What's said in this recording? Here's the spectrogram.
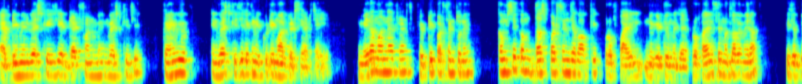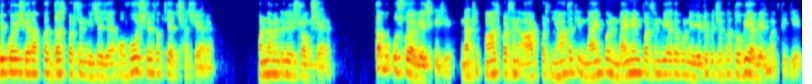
एफडी में इन्वेस्ट कीजिए डेट फंड में इन्वेस्ट कीजिए, कहीं भी इन्वेस्ट कीजिए, लेकिन इक्विटी मार्केट से हट जाइए। मेरा मानना है फ्रेंड्स फिफ्टी परसेंट तो नहीं कम से कम दस परसेंट जब आपकी प्रोफ़ाइल नेगेटिव में जाए। प्रोफ़ाइल से मतलब है मेरा कि जब भी कोई शेयर आपका दस परसेंट नीचे जाए और वो शेयर सबसे अच्छा शेयर है फंडामेंटली स्ट्रॉन्ग शेयर है, तब उसको एवरेज कीजिए। ना कि पाँच परसेंट, आठ परसेंट, यहाँ तक कि nine point nine nine percent भी अगर वो नेगेटिव पे चल रहा तो भी एवरेज मत कीजिए।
